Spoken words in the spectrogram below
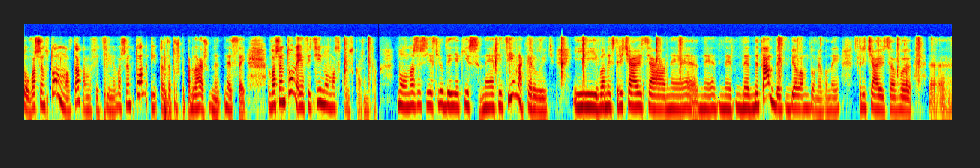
Хто Вашингтон у нас, да, там офіційний Вашингтон, і та це трошки подвигаю, щоб не, не сей. Вашингтон і офіційну Москву, скажімо так. Ну, у нас же ж є люди, які ж неофіційно керують, і вони зустрічаються не, не, не, не, не там, десь в Білому домі, вони зустрічаються в е,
